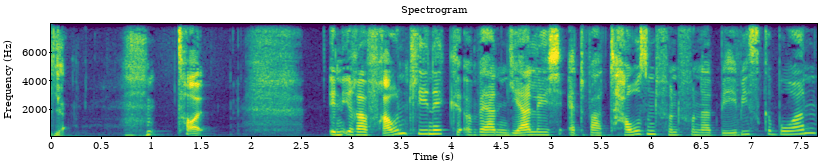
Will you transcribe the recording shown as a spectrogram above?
Ja. Toll. In Ihrer Frauenklinik werden jährlich etwa 1500 Babys geboren.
